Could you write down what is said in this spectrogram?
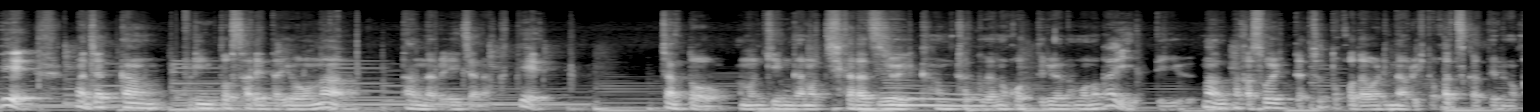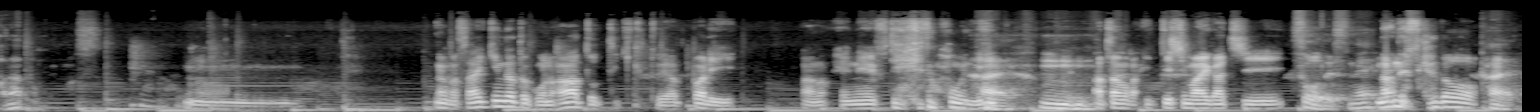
で、まあ、若干プリントされたような単なる絵じゃなくて、ちゃんとあの原画の力強い感覚が残ってるようなものがいいっていう、まあ、なんかそういったちょっとこだわりのある人が使ってるのかなと思います。うんなんか最近だとこのアートって聞くとやっぱりあの NFT の方に、はい。うん、頭がいってしまいがちそうですね。なんですけど、はい、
